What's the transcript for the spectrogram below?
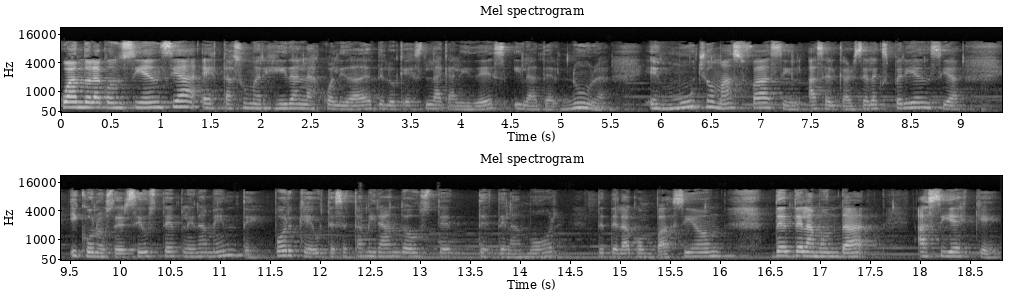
Cuando la conciencia está sumergida en las cualidades de lo que es la calidez y la ternura, es mucho más fácil acercarse a la experiencia y conocerse usted plenamente, porque usted se está mirando a usted desde el amor, desde la compasión, desde la bondad. Así es que,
